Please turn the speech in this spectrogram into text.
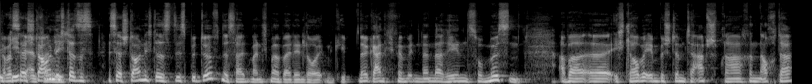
Aber es ist erstaunlich, dass es ist erstaunlich, dass es das Bedürfnis halt manchmal bei den Leuten gibt, ne? gar nicht mehr miteinander reden zu müssen. Aber äh, ich glaube eben bestimmte Absprachen, auch da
